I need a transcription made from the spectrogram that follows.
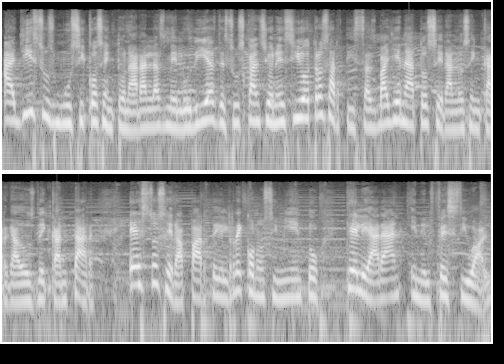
Allí sus músicos entonarán las melodías de sus canciones y otros artistas vallenatos serán los encargados de cantar. Esto será parte del reconocimiento que le harán en el festival.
